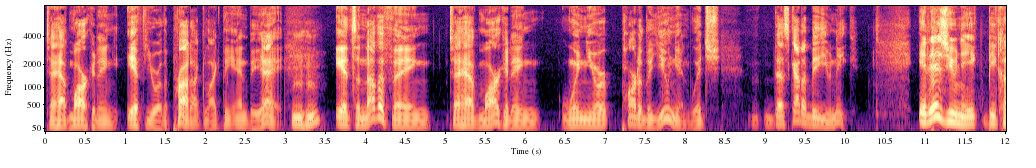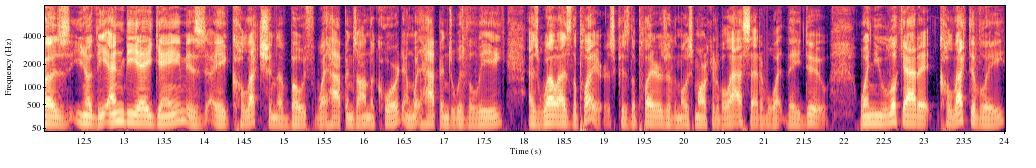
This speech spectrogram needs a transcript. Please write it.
to have marketing if you're the product, like the NBA. Mm-hmm. It's another thing to have marketing when you're part of the union, which that's got to be unique. It is unique because you know the NBA game is a collection of both what happens on the court and what happens with the league, as well as the players, because the players are the most marketable asset of what they do. When you look at it collectively,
